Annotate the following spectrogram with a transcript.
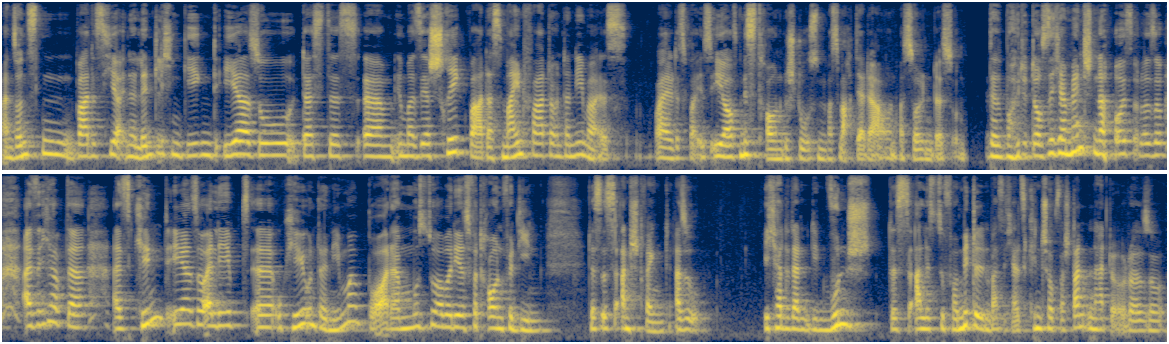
Ansonsten war das hier in der ländlichen Gegend eher so, dass das ähm, immer sehr schräg war, dass mein Vater Unternehmer ist, weil das war ist eher auf Misstrauen gestoßen. Was macht der da und was soll denn das? Und der beutet doch sicher Menschen aus oder so. Also ich habe da als Kind eher so erlebt, äh, okay, Unternehmer, boah, da musst du aber dir das Vertrauen verdienen. Das ist anstrengend. Also ich hatte dann den Wunsch, das alles zu vermitteln, was ich als Kind schon verstanden hatte oder so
